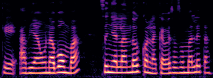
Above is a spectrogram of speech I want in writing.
que había una bomba, señalando con la cabeza su maleta.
